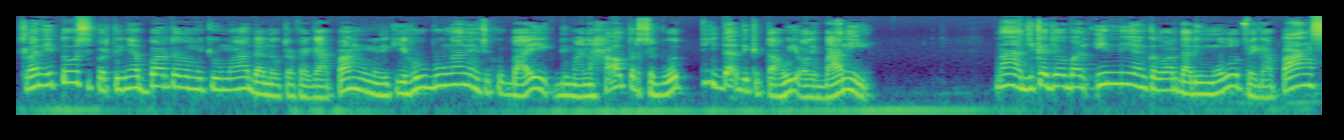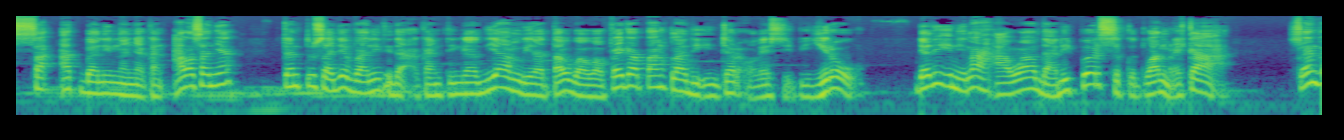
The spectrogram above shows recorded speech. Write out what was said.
Selain itu, sepertinya Bartolome Kuma dan Dr. Vega Pang memiliki hubungan yang cukup baik di mana hal tersebut tidak diketahui oleh Bani. Nah, jika jawaban ini yang keluar dari mulut Vega Pang saat Bani menanyakan alasannya, tentu saja Bani tidak akan tinggal diam bila tahu bahwa Vega Pang telah diincar oleh CP0. Jadi inilah awal dari persekutuan mereka. Selain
